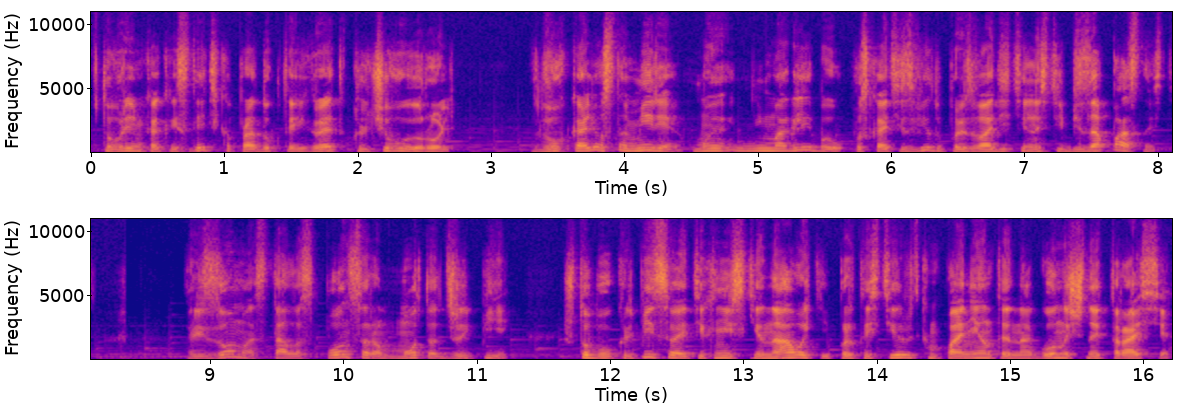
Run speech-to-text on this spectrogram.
в то время как эстетика продукта играет ключевую роль. В двухколесном мире мы не могли бы упускать из виду производительность и безопасность. Ризома стала спонсором MotoGP, чтобы укрепить свои технические навыки и протестировать компоненты на гоночной трассе.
